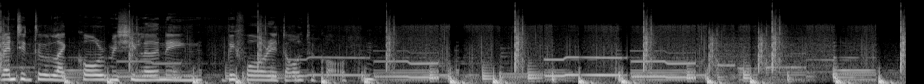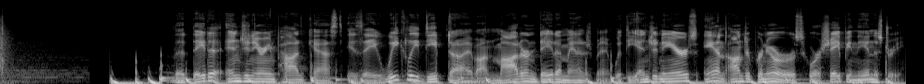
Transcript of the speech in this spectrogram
went into like core machine learning before it all took off. The Data Engineering Podcast is a weekly deep dive on modern data management with the engineers and entrepreneurs who are shaping the industry.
